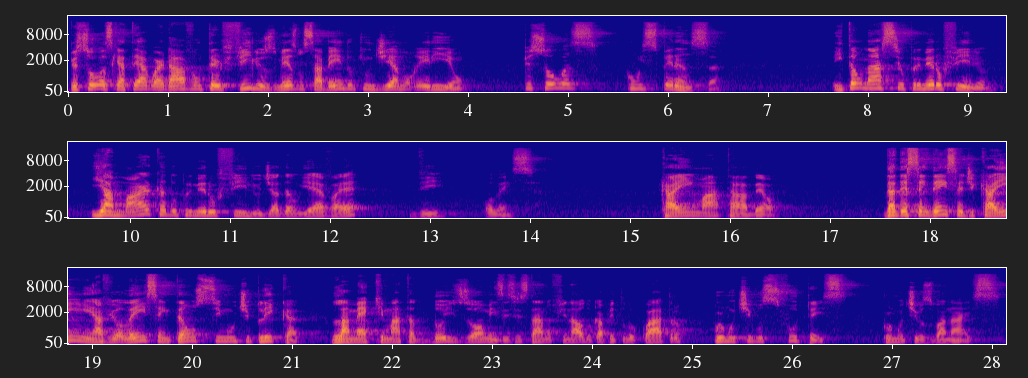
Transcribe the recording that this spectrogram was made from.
Pessoas que até aguardavam ter filhos, mesmo sabendo que um dia morreriam. Pessoas com esperança. Então nasce o primeiro filho. E a marca do primeiro filho de Adão e Eva é violência. Caim mata Abel. Da descendência de Caim, a violência então se multiplica. Lameque mata dois homens, isso está no final do capítulo 4, por motivos fúteis, por motivos banais.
